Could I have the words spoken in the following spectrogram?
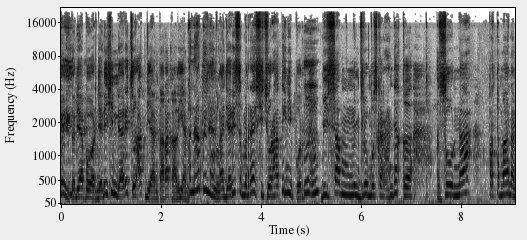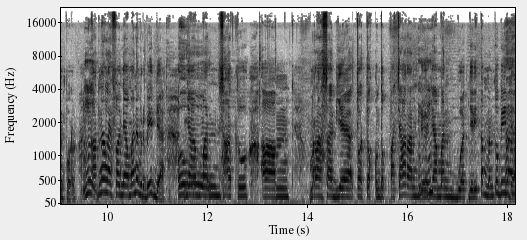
itu dia Pur. Jadi hindari curhat di antara kalian. Kenapa emang lu? Nah, jadi sebenarnya si curhat ini Pur bisa menjerumuskan Anda ke zona pertemanan pur karena level nyamannya berbeda Mm. Oh. nyaman satu em, merasa dia cocok untuk pacaran dengan nyaman buat jadi temen tuh beda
